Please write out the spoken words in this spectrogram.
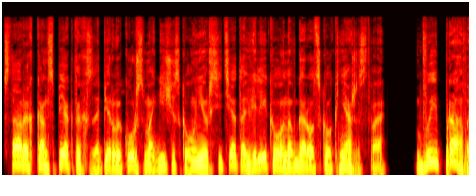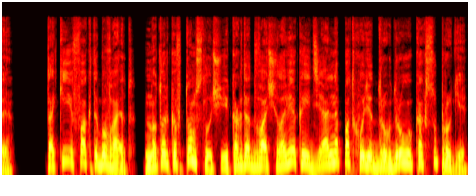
В старых конспектах за первый курс магического университета Великого Новгородского княжества. Вы правы. Такие факты бывают, но только в том случае, когда два человека идеально подходят друг другу как супруги.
